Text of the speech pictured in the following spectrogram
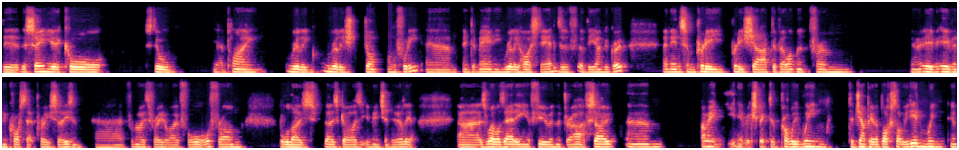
the the senior core still you know, playing really really strong footy um, and demanding really high standards of, of the younger group, and then some pretty pretty sharp development from you know even, even across that pre-season uh, from 03 to 04 from all those those guys that you mentioned earlier uh, as well as adding a few in the draft. So, um, I mean, you never expect to probably win to jump out of the blocks like we did and win and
